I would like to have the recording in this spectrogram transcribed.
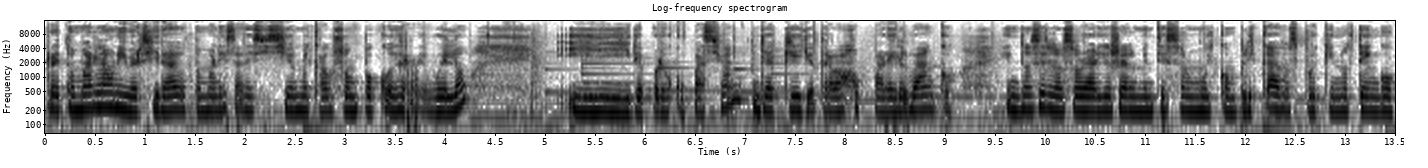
retomar la universidad o tomar esa decisión me causó un poco de revuelo y de preocupación ya que yo trabajo para el banco. Entonces los horarios realmente son muy complicados porque no tengo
